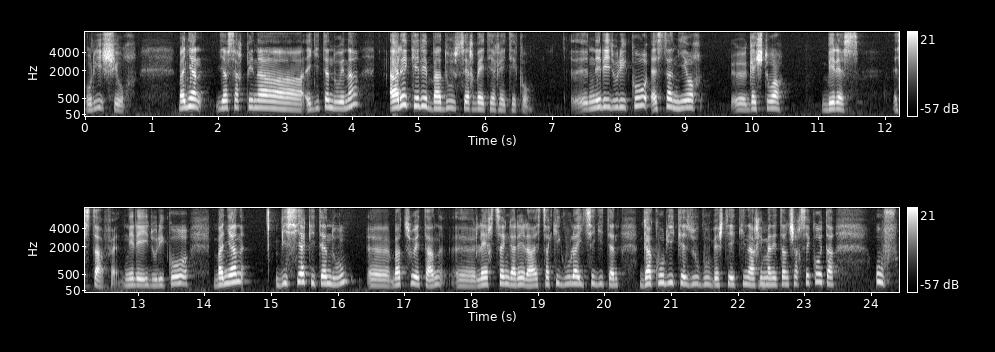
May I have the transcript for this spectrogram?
hori siur. Baina jazarpena egiten duena, arek ere badu zerbait erraiteko. E, nire iduriko ez da nior e, gaiztua berez. Ez da, nire iduriko, baina biziak iten du e, batzuetan e, lehertzen garela, ez dakigula hitz egiten, gakurik ez dugu besteekin ahimanetan txarzeko, eta uf,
